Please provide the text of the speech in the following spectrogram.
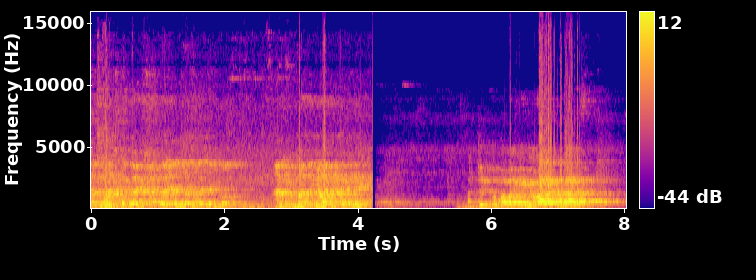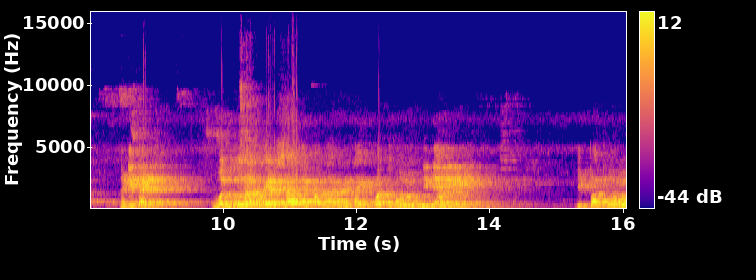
ಸನ್ಮಾನಿಸಿದ್ದಕ್ಕಾಗಿ ಸಂಘದ ಎಲ್ಲ ಸದಸ್ಯರಿಗೂ ನಾನು ತುಂಬ ಧನ್ಯವಾದ ಹೇಳ್ತೇನೆ. ಅತ್ಯುತ್ತಮವಾಗಿ ವ್ಯವಹಾರ ಕೂಡ ನಡೀತಾ ಇದೆ. ಒಂದು ನಾಲ್ಕು ಎರಡು ಸಾವಿರದ ಇಪ್ಪತ್ನಾಲ್ಕರಿಂದ ಇಪ್ಪತ್ತ್ಮೂರು ನಿನ್ನೆವರೆಗೆ ಇಪ್ಪತ್ತ್ಮೂರು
